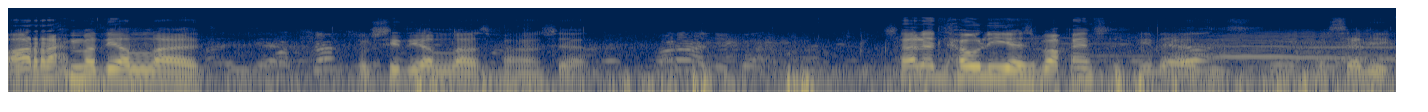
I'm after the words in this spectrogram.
الرحمة ديال الله. هاد كلشي ديال الله سبحانه وتعالى. شحال هاد الحوليات باقيين في كذا عزيز؟ بس عليك.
